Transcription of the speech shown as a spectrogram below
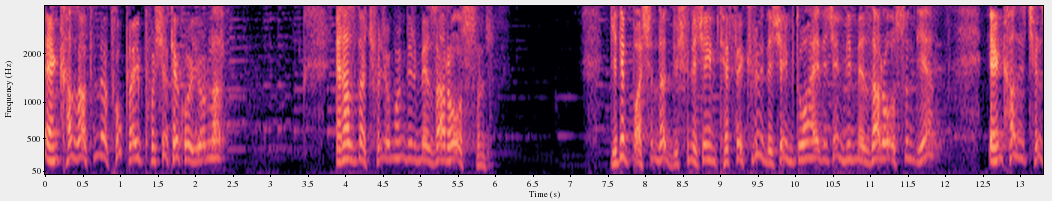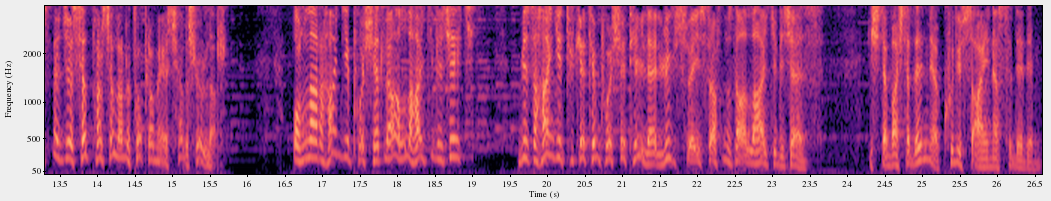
enkaz altında toplayıp poşete koyuyorlar. En azından çocuğumun bir mezarı olsun. Gidip başında düşüneceğim, tefekkür edeceğim, dua edeceğim bir mezarı olsun diye enkaz içerisinde ceset parçalarını toplamaya çalışıyorlar. Onlar hangi poşetle Allah'a gidecek? Biz hangi tüketim poşetiyle lüks ve israfımızda Allah'a gideceğiz? İşte başta dedim ya Kudüs aynası dedim.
